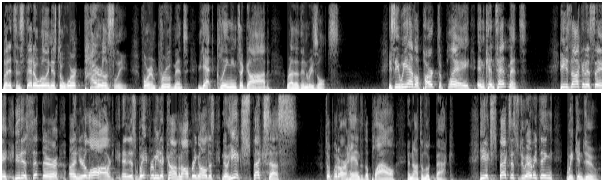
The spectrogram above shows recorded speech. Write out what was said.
But it's instead a willingness to work tirelessly for improvement, yet clinging to God rather than results. You see, we have a part to play in contentment. He's not going to say, you just sit there on your log and just wait for me to come and I'll bring all this. No, he expects us to put our hand to the plow and not to look back. He expects us to do everything we can do.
